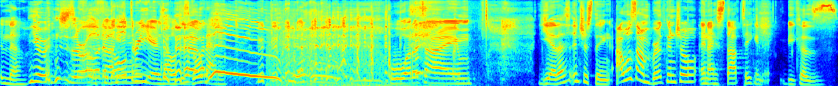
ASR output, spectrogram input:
No. You were just rolling For the whole three years, I was just going at it. what a time. Yeah, that's interesting. I was on birth control and I stopped taking it because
